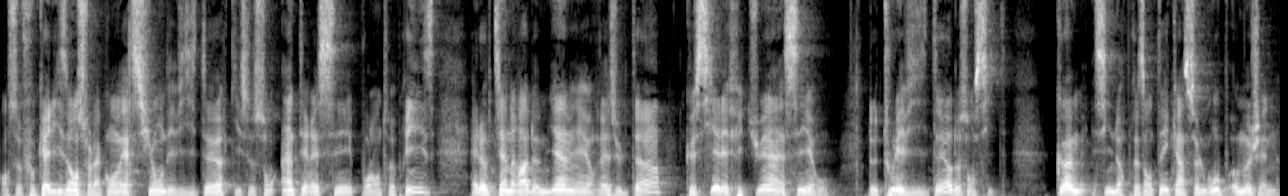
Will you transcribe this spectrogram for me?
En se focalisant sur la conversion des visiteurs qui se sont intéressés pour l'entreprise, elle obtiendra de bien meilleurs résultats que si elle effectuait un CRO de tous les visiteurs de son site, comme s'il ne représentait qu'un seul groupe homogène.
